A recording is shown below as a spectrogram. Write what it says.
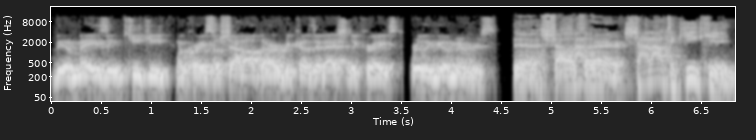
the amazing Kiki McCray. So shout out to her because it actually creates really good memories. Yeah, shout out to her. Shout out to Kiki.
